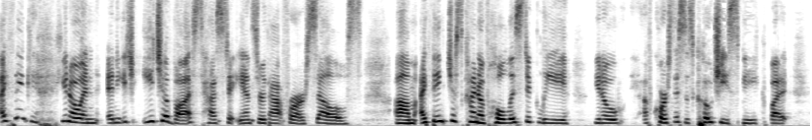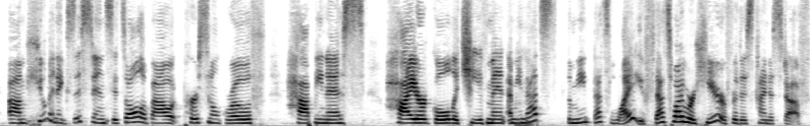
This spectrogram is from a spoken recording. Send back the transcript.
I think you know, and and each each of us has to answer that for ourselves. Um, I think just kind of holistically, you know, of course, this is coachy speak, but um, human existence, it's all about personal growth, happiness, higher goal achievement. I mean, mm-hmm. that's the mean that's life that's why we're here for this kind of stuff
